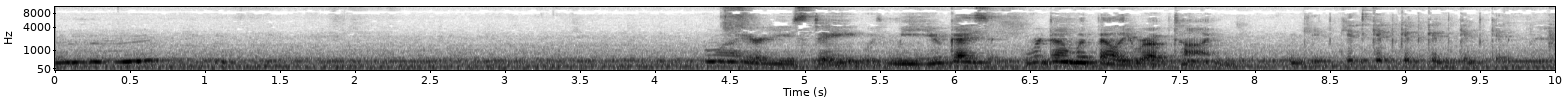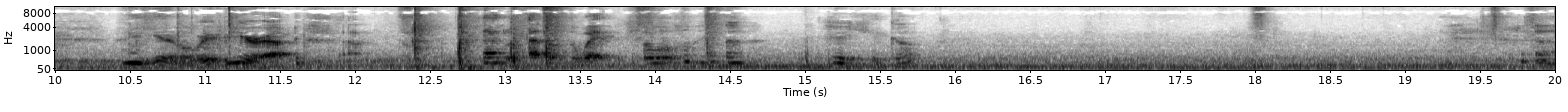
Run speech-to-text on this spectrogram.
Mm -hmm. Why are you staying with me? You guys, we're done with belly rub time. Get, get, get, get, get, get, get. Get over here, out, out, out of the way. Oh, here you go. Uh,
